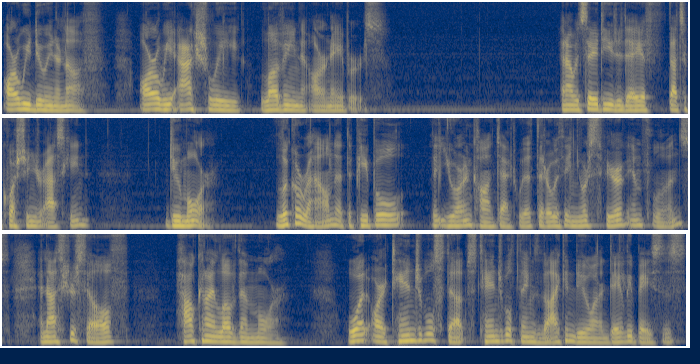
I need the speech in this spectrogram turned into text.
are we doing enough? Are we actually loving our neighbors? And I would say to you today, if that's a question you're asking, do more. Look around at the people that you are in contact with that are within your sphere of influence and ask yourself, how can I love them more? What are tangible steps, tangible things that I can do on a daily basis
